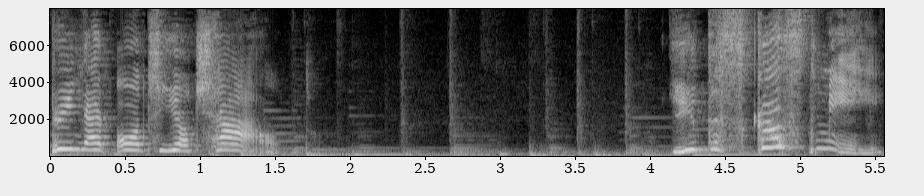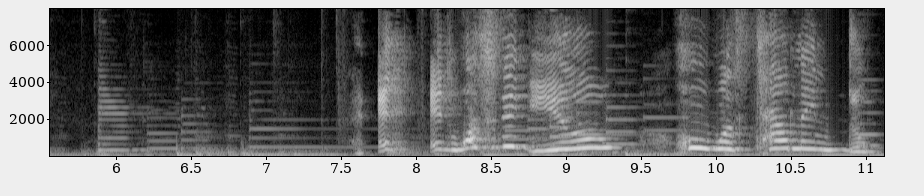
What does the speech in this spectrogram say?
bring that onto your child? You disgust me. And, and wasn't it you who was telling du-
